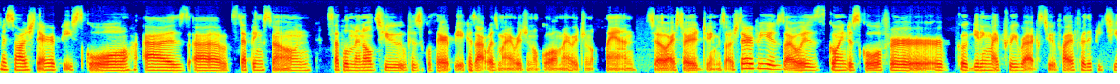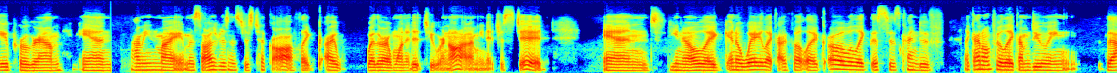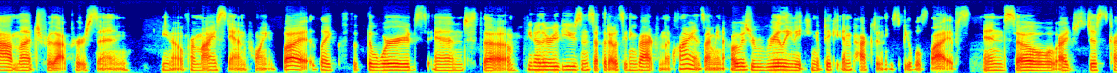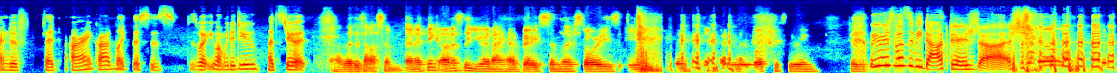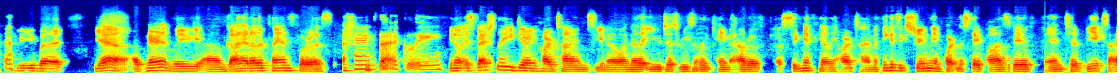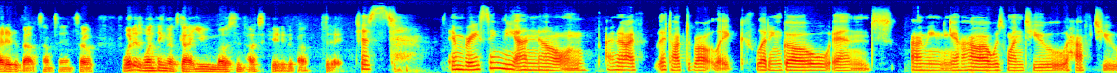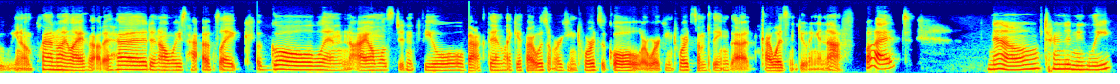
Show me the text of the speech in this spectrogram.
massage therapy school as a stepping stone supplemental to physical therapy because that was my original goal, my original plan. So I started doing massage therapy as I was going to school for or getting my prereqs to apply for the PTA program. And I mean, my massage business just took off. Like I, whether I wanted it to or not, I mean, it just did. And you know, like in a way, like I felt like, oh, well, like this is kind of like I don't feel like I'm doing that much for that person you know from my standpoint but like the, the, words and the you know the reviews and stuff that i was getting back from the clients i mean i was really making a big impact in these people's lives. And so i just kind of said all right god like this is this is what you want me to do. Let's do it. Oh, that is awesome. And i think honestly you and i have very similar stories in we were both pursuing we were supposed to be doctors josh. But yeah, apparently um, God had other plans for us. exactly. you know, especially during hard times. You know, I know that you just recently came out of a significantly hard time. I think it's extremely important to stay positive and to be excited about something. So, what is one thing that's got you most intoxicated about today? Just embracing the unknown. I know I've, I talked about like letting go and I mean, you know, how I was one to have to, you know, plan my life out ahead and always have like a goal. And I almost didn't feel back then like if I wasn't working towards a goal or working towards something that I wasn't doing enough. But now turned a new leaf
